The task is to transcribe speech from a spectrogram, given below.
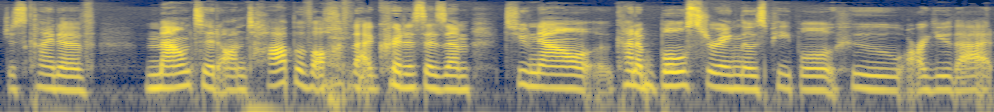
just kind of mounted on top of all of that criticism to now kind of bolstering those people who argue that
